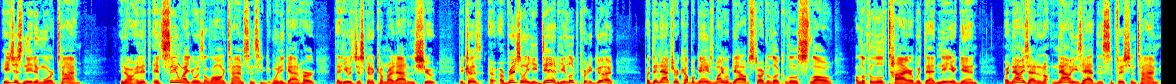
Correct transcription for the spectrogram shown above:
he just needed more time, you know. And it, it seemed like it was a long time since he when he got hurt that he was just going to come right out of the shoot because uh, originally he did. He looked pretty good, but then after a couple games, Michael Gallup started to look a little slow, I look a little tired with that knee again. But now he's had an, now he's had the sufficient time.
